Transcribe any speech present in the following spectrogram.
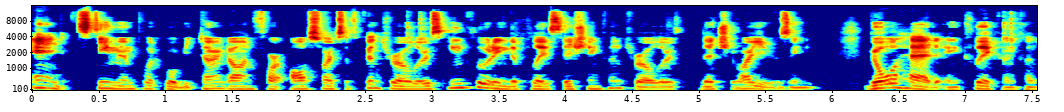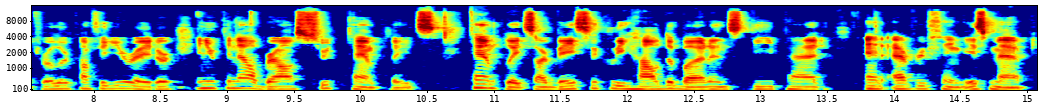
and Steam input will be turned on for all sorts of controllers, including the PlayStation controllers that you are using. Go ahead and click on controller configurator and you can now browse through templates. Templates are basically how the buttons, D-pad, and everything is mapped.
